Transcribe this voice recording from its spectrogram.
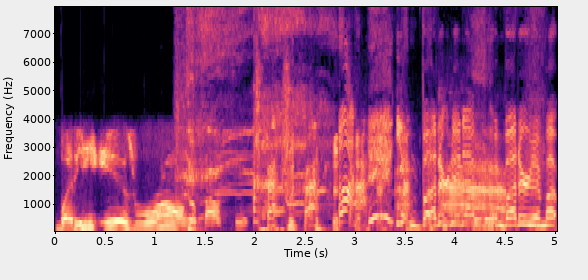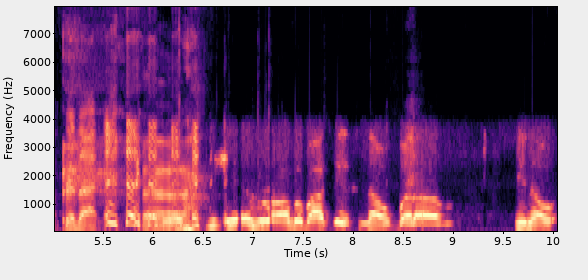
But he is wrong about this. you buttered it up, buttered him up for that. he is wrong about this. No, but um, you know,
